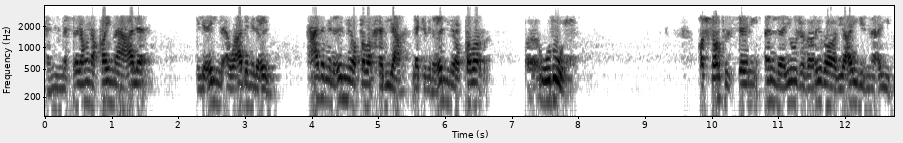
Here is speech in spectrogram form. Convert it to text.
يعني المسألة هنا قايمة على العلم أو عدم العلم. عدم العلم يعتبر خديعة لكن العلم يعتبر آه، وضوح. الشرط الثاني أن لا يوجد رضا بعيب المعيب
